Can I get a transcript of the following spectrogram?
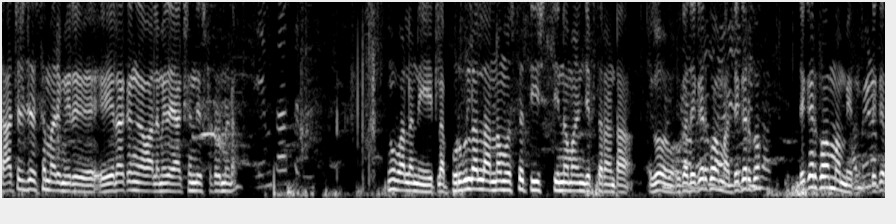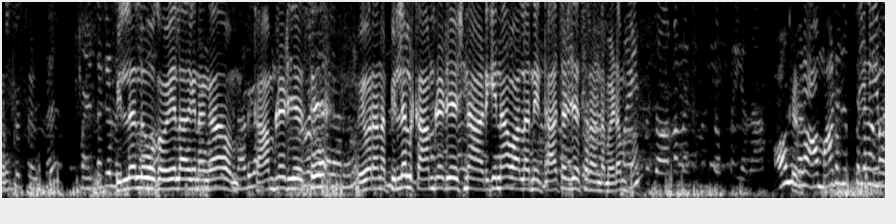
టార్చర్ చేస్తే మరి మీరు ఏ రకంగా వాళ్ళ మీద యాక్షన్ తీసుకుంటారు మేడం? వాళ్ళని ఇట్లా పురుగులల్లో అన్నం వస్తే తీసి తిన్నామని చెప్తారంట. ఇగో ఒక దగ్గరకు అమ్మ దగ్గరకు దగ్గరకు అమ్మ మీరు దగ్గర. పిల్లలు ఒకవేళ ఆగినాక కాంప్లైంట్ చేస్తే ఎవరైనా పిల్లలు కాంప్లైంట్ చేసినా అడిగినా వాళ్ళని టార్చర్ చేస్తారంట మేడం. గవర్నమెంట్ నుంచి వస్తాయి కదా. అవును మేడం ఆ మాట చెప్తలే మా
